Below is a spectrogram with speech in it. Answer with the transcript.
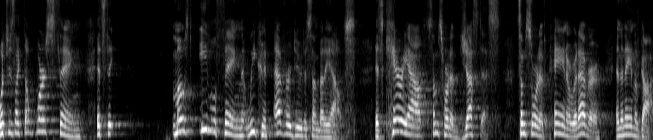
which is like the worst thing. It's the most evil thing that we could ever do to somebody else is carry out some sort of justice, some sort of pain or whatever in the name of God.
